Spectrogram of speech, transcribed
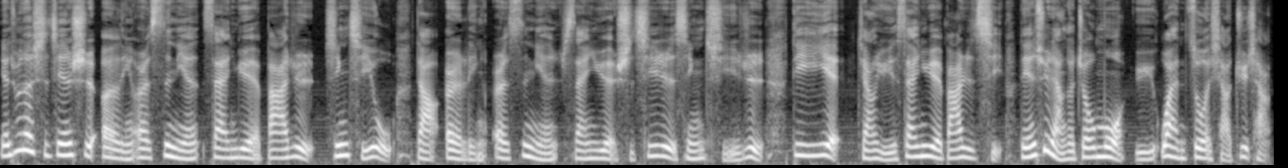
演出的时间是二零二四年三月八日星期五到二零二四年三月十七日星期日。第一页将于三月八日起，连续两个周末于万座小剧场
